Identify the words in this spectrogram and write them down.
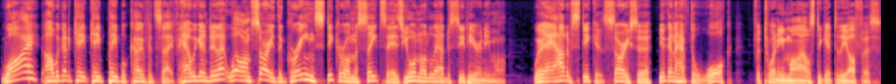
Why? Oh, we got to keep keep people COVID safe. How are we going to do that? Well, I'm sorry. The green sticker on the seat says you're not allowed to sit here anymore. We're out of stickers. Sorry, sir. You're going to have to walk for 20 miles to get to the office.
